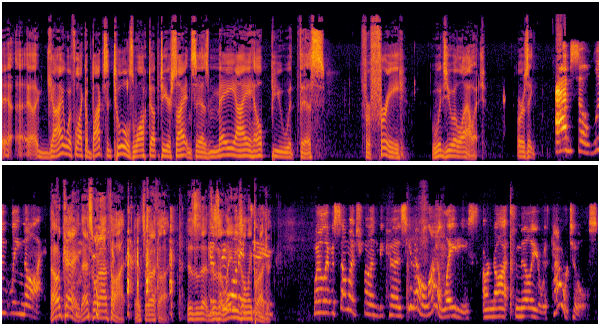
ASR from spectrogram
a guy with like a box of tools walked up to your site and says, "May I help you with this for free?" Would you allow it, or is it? Absolutely not. Okay, that's what I thought. That's what I thought. This is a this is a ladies only to, project. Well, it was so much fun because you know a lot of ladies are not familiar with power tools,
